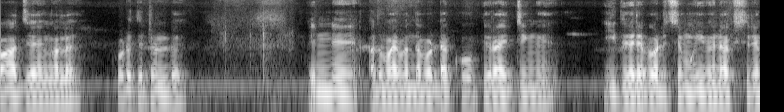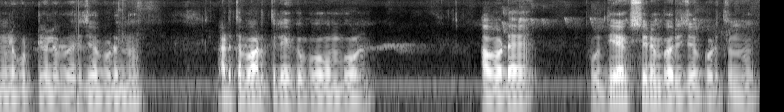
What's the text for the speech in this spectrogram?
വാചകങ്ങൾ കൊടുത്തിട്ടുണ്ട്. പിന്നെ അതുമായി ബന്ധപ്പെട്ട കോപ്പി റൈറ്റിംഗ് ഇതുവരെ പഠിച്ച മുഴുവൻ അക്ഷരങ്ങൾ കുട്ടികളെ പരിചയപ്പെടുന്നു. അടുത്ത പാഠത്തിലേക്ക് പോകുമ്പോൾ അവിടെ പുതിയ അക്ഷരം പരിചയപ്പെടുത്തുന്നു.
